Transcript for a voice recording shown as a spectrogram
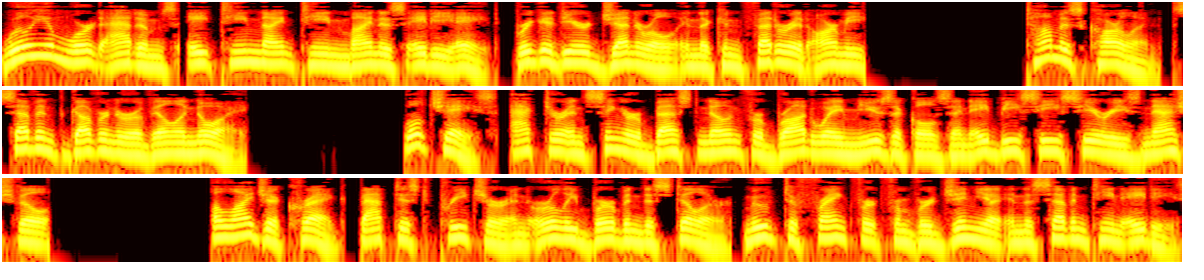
William Wirt Adams (1819–88), Brigadier General in the Confederate Army. Thomas Carlin, 7th Governor of Illinois. Will Chase, actor and singer best known for Broadway musicals and ABC series Nashville. Elijah Craig, Baptist preacher and early bourbon distiller, moved to Frankfort from Virginia in the 1780s.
